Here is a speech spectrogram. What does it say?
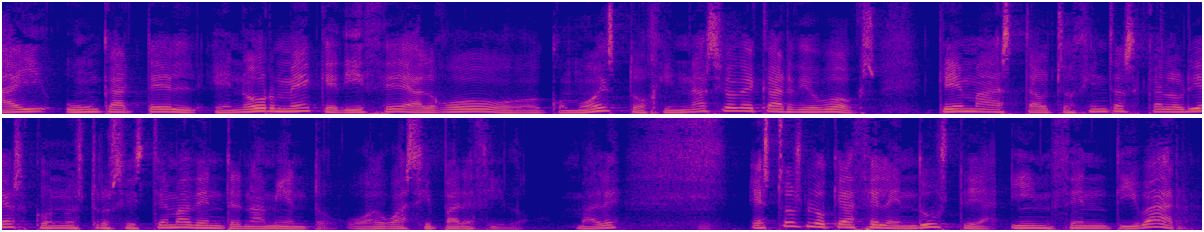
hay un cartel enorme que dice algo como esto, gimnasio de cardiobox, quema hasta 800 calorías con nuestro sistema de entrenamiento o algo así parecido, ¿vale? Esto es lo que hace la industria, incentivar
